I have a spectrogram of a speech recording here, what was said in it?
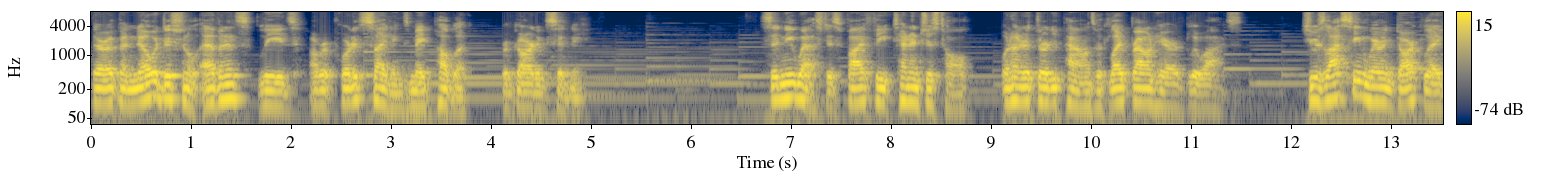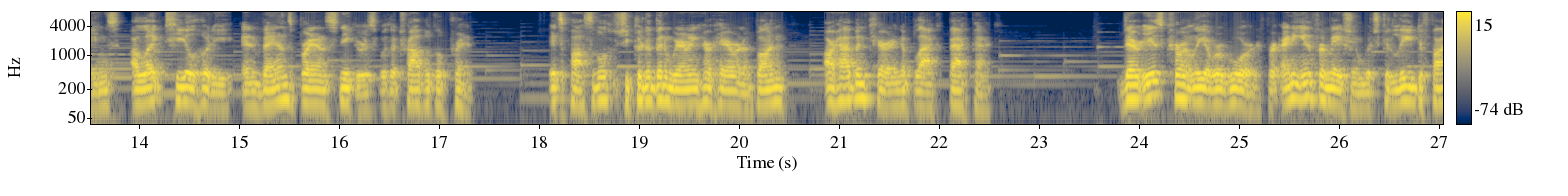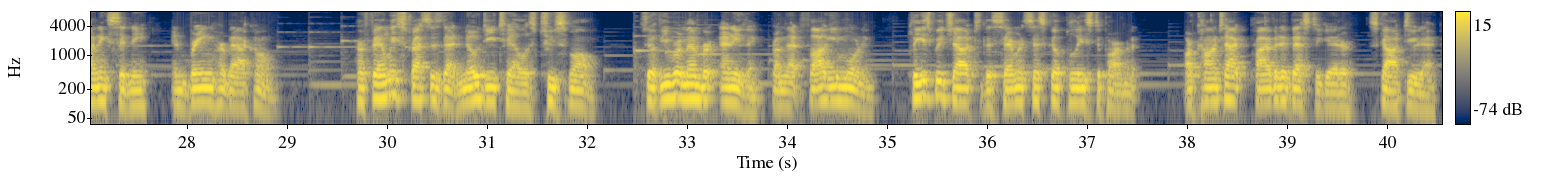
there have been no additional evidence, leads, or reported sightings made public regarding Sydney. Sydney West is 5 feet 10 inches tall 130 pounds with light brown hair and blue eyes. She was last seen wearing dark leggings, a light teal hoodie, and Vans brand sneakers with a tropical print. It's possible she could have been wearing her hair in a bun or have been carrying a black backpack. There is currently a reward for any information which could lead to finding Sydney and bringing her back home. Her family stresses that no detail is too small, so if you remember anything from that foggy morning, please reach out to the San Francisco Police Department or contact private investigator Scott Dudek.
